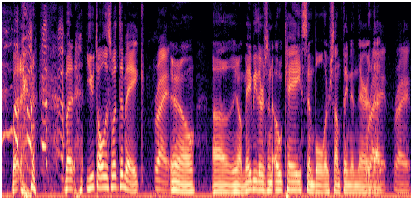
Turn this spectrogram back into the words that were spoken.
but but you told us what to make. Right. You know, uh, you know, maybe there's an OK symbol or something in there Right. Right.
